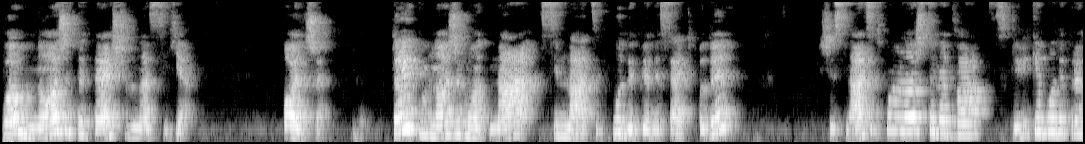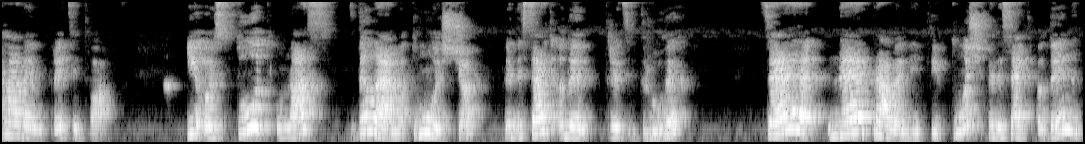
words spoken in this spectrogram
Помножити те, що в нас є. Отже, 3 помножимо на 17 буде 51. 16 помножити на 2. Скільки буде, пригадуємо? 32. І ось тут у нас дилема, тому що 51 32 це неправильний дріб, тому що 51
